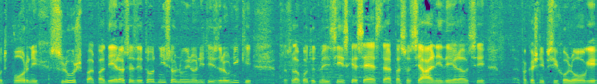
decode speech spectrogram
podpornih služb ali pa delavcev, zdaj to niso nujno niti zdravniki, to so lahko tudi medicinske sestre ali pa socialni delavci pa kakšni psihologi.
